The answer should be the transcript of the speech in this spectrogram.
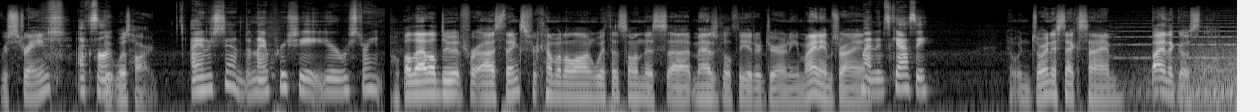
restrained. Excellent. It was hard. I understand, and I appreciate your restraint. Well, that'll do it for us. Thanks for coming along with us on this uh, magical theater journey. My name's Ryan. My name's Cassie. And join us next time by the Ghost Light.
